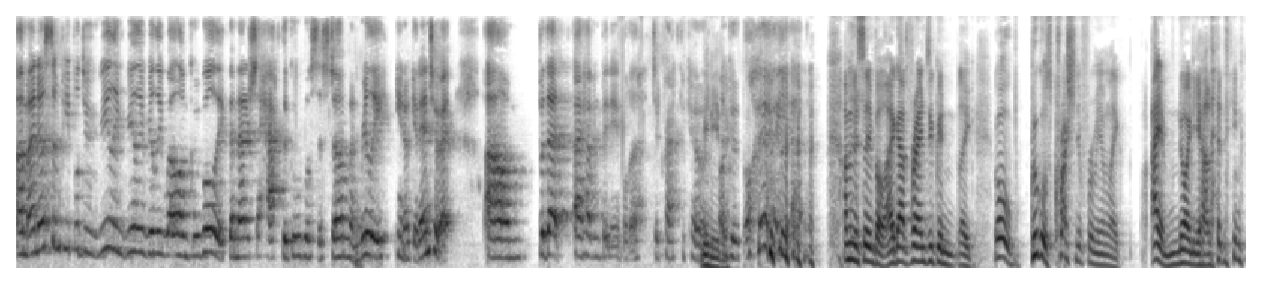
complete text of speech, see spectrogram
Um, I know some people do really, really, really well on Google. Like they manage to hack the Google system and really, you know, get into it. Um, but that I haven't been able to to crack the code on Google. I'm in the same boat. I got friends who can like, oh, Google's crushing it for me. I'm like, I have no idea how that thing.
